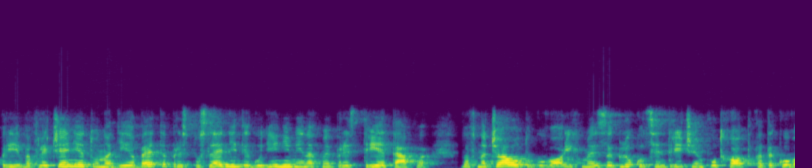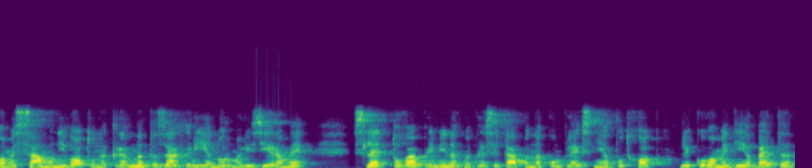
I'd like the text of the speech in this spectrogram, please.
при, в лечението на диабета през последните години минахме през три етапа. В началото говорихме за глюкоцентричен подход, атакуваме само нивото на кръвната захар и я нормализираме. След това преминахме през етапа на комплексния подход. Лекуваме диабета,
